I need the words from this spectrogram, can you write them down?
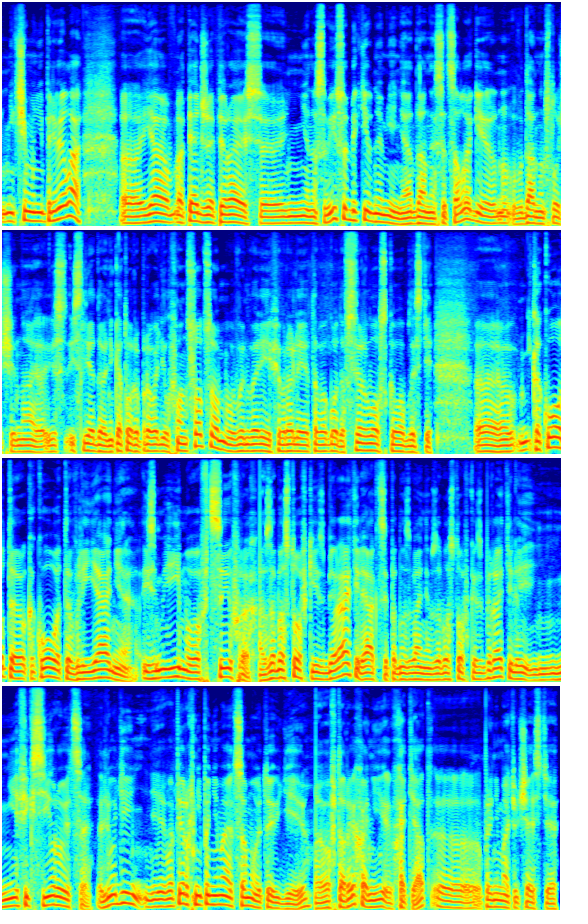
ни к чему не привела. Э, я, опять же, опираюсь не на свои субъективные мнения, а данные социологии, ну, в данном случае на исследование, которое проводил фонд социум в январе и феврале этого года в Свердловской области. Какого-то какого влияния, измеримого в цифрах, забастовки избирателей, акции под названием забастовка избирателей не фиксируется. Люди во-первых, не понимают саму эту идею. А во-вторых, они хотят э, принимать участие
